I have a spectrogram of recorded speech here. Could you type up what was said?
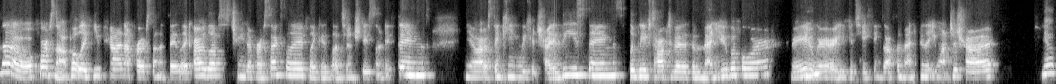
no of course not but like you can approach them and say like i would love to change up our sex life like i'd love to introduce some new things you know i was thinking we could try these things like we've talked about the menu before right Mhm. where you could take things off the menu that you want to try Yep.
